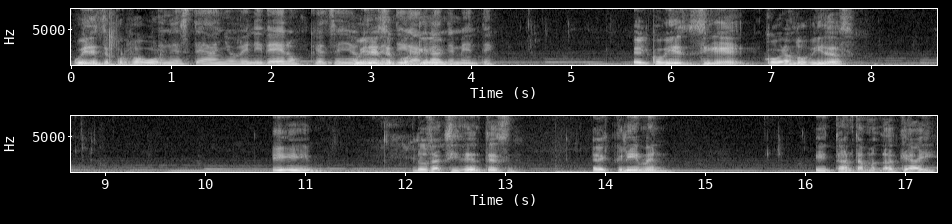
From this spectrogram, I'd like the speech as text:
Cuídense, por favor. En este año venidero, que el Señor Cuídense les bendiga grandemente. El COVID sigue cobrando vidas. Y los accidentes, el crimen y tanta maldad que hay,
